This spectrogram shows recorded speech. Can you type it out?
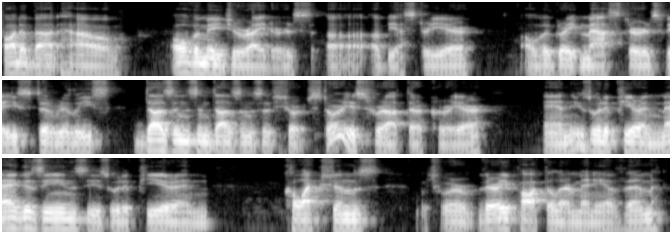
thought about how all the major writers uh, of yesteryear all the great masters. They used to release dozens and dozens of short stories throughout their career. And these would appear in magazines, these would appear in collections, which were very popular, many of them.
